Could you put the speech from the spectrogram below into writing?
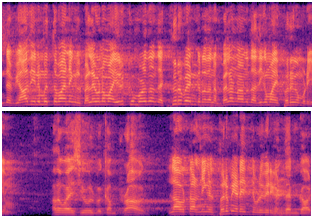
இந்த வியாதி நிமித்தமாய் நீங்கள் பலவீனமாய் இருக்கும் பொழுது அந்த கிருபை என்கிறதான பலனானது அதிகமாய் பெருக முடியும் Otherwise, you will become proud. இல்லாவிட்டால் நீங்கள் பெருமை அடைந்து விடுவீர்கள் And then God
